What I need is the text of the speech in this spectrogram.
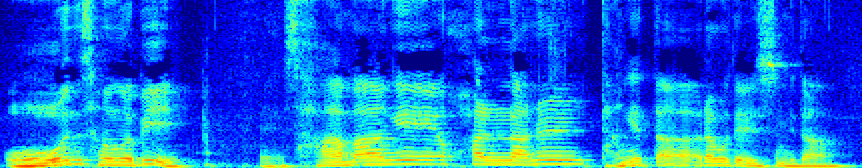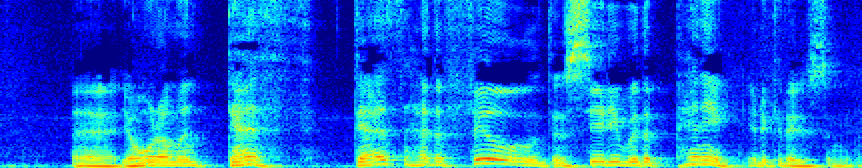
온 성읍이 예, 사망의 환란을 당했다라고 되어 있습니다. 예, 영어로 하면 death, death had filled the city with panic 이렇게 되어 있습니다.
